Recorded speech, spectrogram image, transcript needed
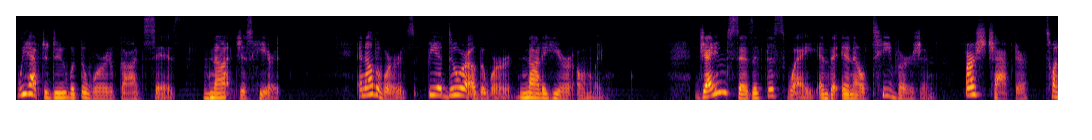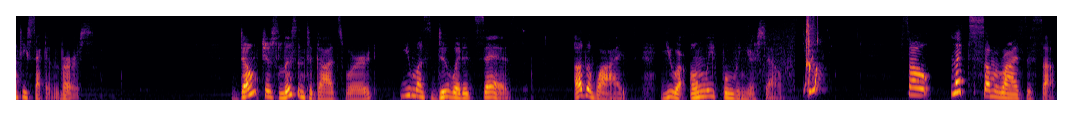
we have to do what the Word of God says not just hear it. In other words, be a doer of the word, not a hearer only. James says it this way in the NLT version, first chapter, 22nd verse. Don't just listen to God's word, you must do what it says. Otherwise, you are only fooling yourself. So let's summarize this up.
